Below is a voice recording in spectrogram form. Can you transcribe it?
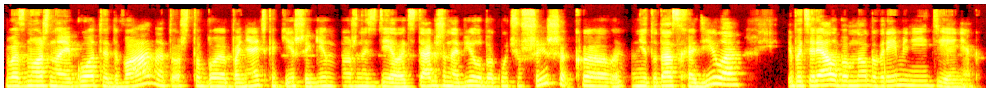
возможно, и год, и два на то, чтобы понять, какие шаги нужно сделать. Также набила бы кучу шишек, э, не туда сходила и потеряла бы много времени и денег.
